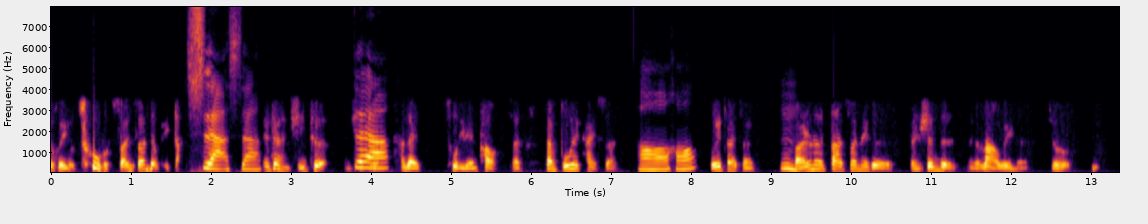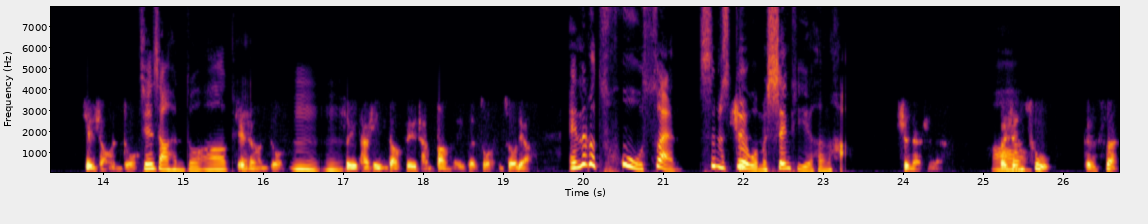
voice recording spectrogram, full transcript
就会有醋酸酸的味道，是啊是啊，哎，这很奇特。很奇特。对啊，它在醋里面泡酸，但不会太酸，哦好，不会太酸。嗯。反而呢，大蒜那个本身的那个辣味呢，就减少很多，减少很多，OK，减少很多。嗯嗯，所以它是一道非常棒的一个佐佐料。哎，那个醋蒜是不是。对我们身体也很好？是的，是的，哦。本身醋跟蒜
